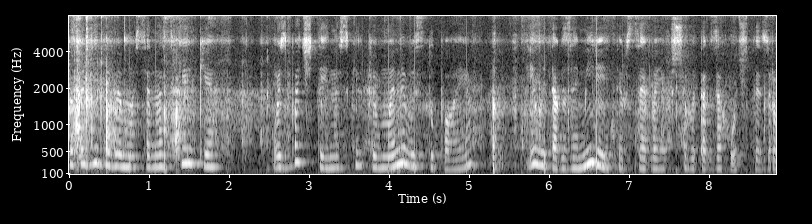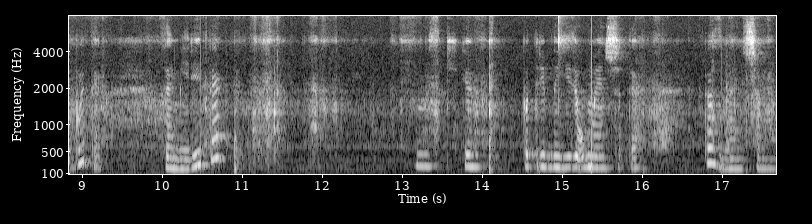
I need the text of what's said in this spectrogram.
То тоді дивимося, наскільки, ось бачите, наскільки в мене виступає. І ви так заміряєте в себе, якщо ви так захочете зробити, заміряйте, наскільки потрібно її уменшити, та зменшимо.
